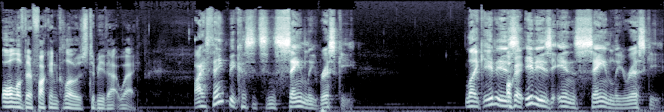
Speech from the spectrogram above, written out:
all of their fucking clothes to be that way? I think because it's insanely risky. Like it is, Okay. it is insanely risky.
